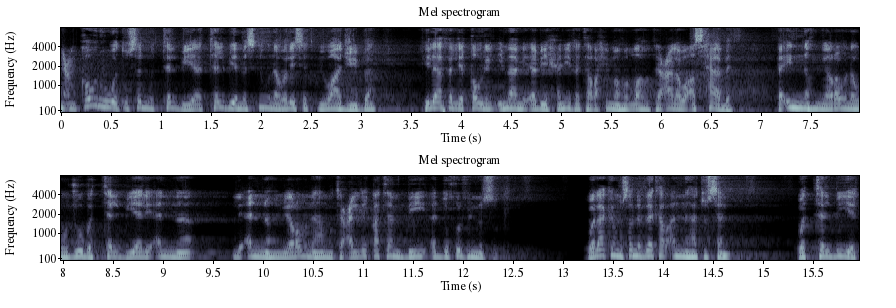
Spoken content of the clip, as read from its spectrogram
نعم قوله وتسن التلبية التلبية مسنونة وليست بواجبة خلافا لقول الإمام أبي حنيفة رحمه الله تعالى وأصحابه فإنهم يرون وجوب التلبية لأن لأنهم يرونها متعلقة بالدخول في النسك. ولكن المصنف ذكر أنها تسن. والتلبية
